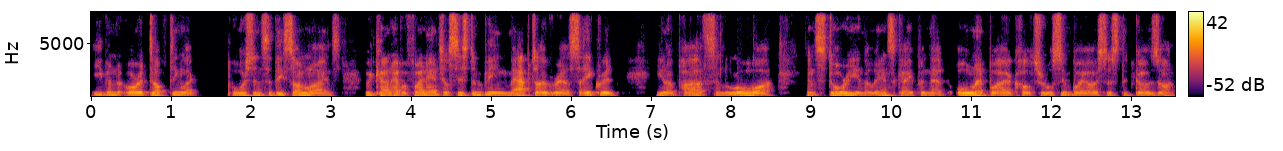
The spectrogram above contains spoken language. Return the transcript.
even or adopting like portions of these song lines. We can't have a financial system being mapped over our sacred, you know, paths and law and story in the landscape, and that all that biocultural symbiosis that goes on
